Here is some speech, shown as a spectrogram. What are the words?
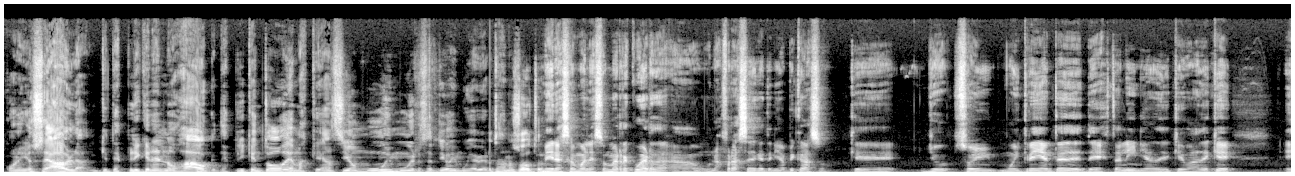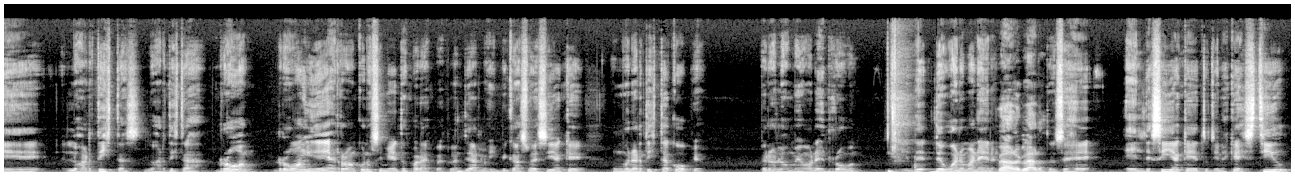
con ellos se habla, que te expliquen el know-how, que te expliquen todo, además que han sido muy, muy receptivos y muy abiertos a nosotros. Mira, Samuel, eso me recuerda a una frase que tenía Picasso, que yo soy muy creyente de, de esta línea, de que va de que eh, los artistas, los artistas roban, roban ideas, roban conocimientos para después plantearlos. Y Picasso decía que un buen artista copia, pero los mejores roban, de, de buena manera. Claro, claro. Entonces, eh, él decía que tú tienes que steal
